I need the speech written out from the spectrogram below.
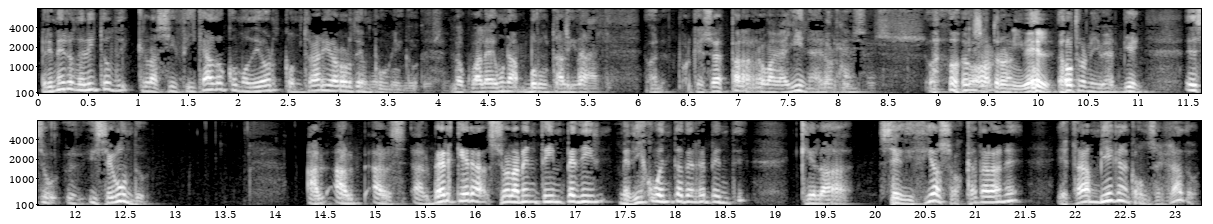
primero delito de- clasificado como de or- contrario al orden público, lo cual es una brutalidad. Bueno, porque eso es para robagallina el orden. Es otro nivel. Otro nivel, bien. Eso, y segundo, al, al- al- al ver que era solamente impedir, me di cuenta de repente que los sediciosos catalanes estaban bien aconsejados,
